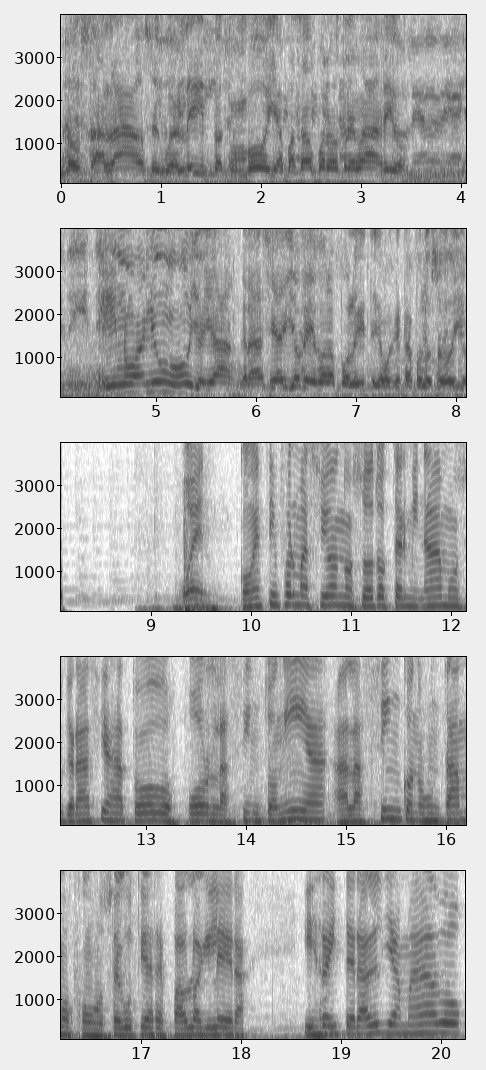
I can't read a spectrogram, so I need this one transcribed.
Los salados, el huelito, Camboya, pasado por los tres barrios. Y no hay ni un hoyo ya. Gracias a Dios que llegó la política porque está por los hoyos. Bueno, con esta información nosotros terminamos. Gracias a todos por la sintonía. A las 5 nos juntamos con José Gutiérrez, Pablo Aguilera y reiterar el llamado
